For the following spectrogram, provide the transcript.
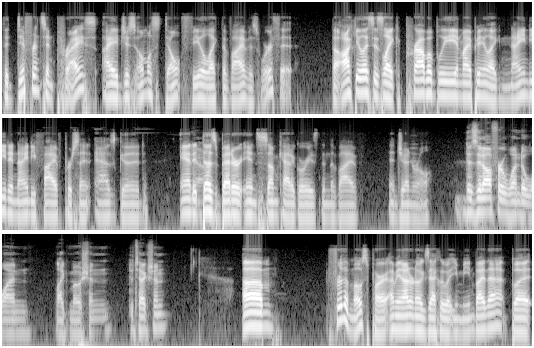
the difference in price, I just almost don't feel like the Vive is worth it. The Oculus is like probably, in my opinion, like 90 to 95% as good, and Yeah. it does better in some categories than the Vive in general. does it offer one to one like motion detection? Um, for the most part, I mean, I don't know exactly what you mean by that, but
